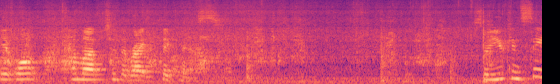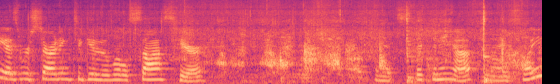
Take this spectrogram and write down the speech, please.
it won't come up to the right thickness. So you can see as we're starting to get a little sauce here, and it's thickening up nicely.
